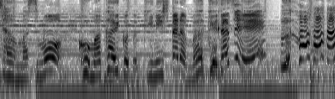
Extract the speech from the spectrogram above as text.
ちゃんマスも細かいこと気にしたら負けだぜ。うははは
